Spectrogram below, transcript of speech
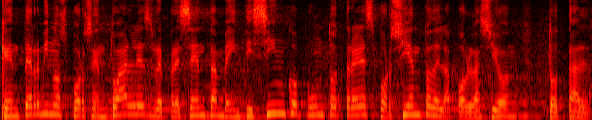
que en términos porcentuales representan 25.3% de la población total.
